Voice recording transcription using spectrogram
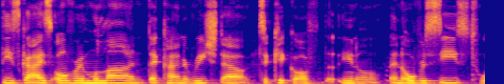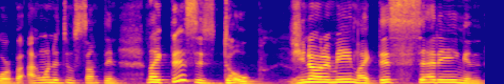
these guys over in Milan that kind of reached out to kick off, the, you know, an overseas tour. But I want to do something like this. Is dope. You know what I mean? Like this setting and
